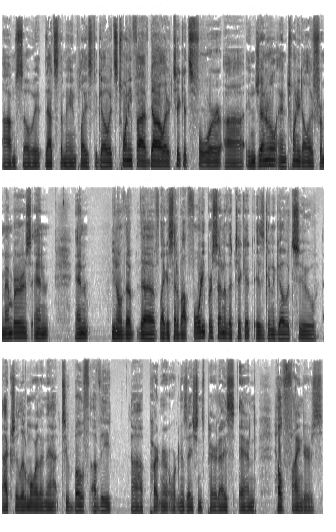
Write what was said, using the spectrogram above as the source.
Um, so it, that's the main place to go. It's twenty five dollar tickets for uh, in general, and twenty dollars for members. And and you know the the like I said, about forty percent of the ticket is going to go to actually a little more than that to both of the uh, partner organizations, Paradise and Healthfinders.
